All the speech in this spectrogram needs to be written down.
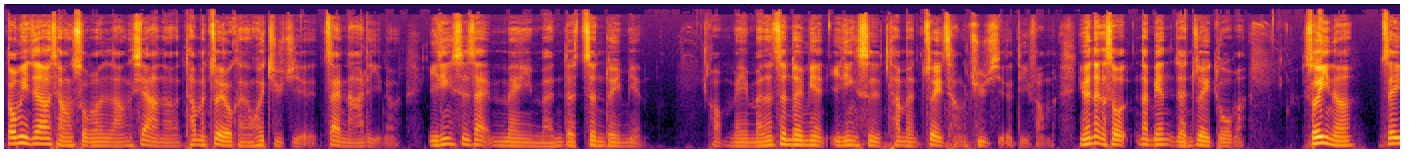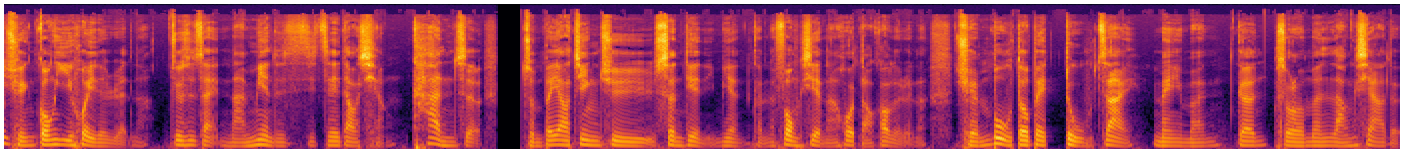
东面这道墙，所罗门廊下呢，他们最有可能会聚集在哪里呢？一定是在美门的正对面。好，美门的正对面一定是他们最常聚集的地方嘛，因为那个时候那边人最多嘛。所以呢，这一群公益会的人呢，就是在南面的这这道墙，看着准备要进去圣殿里面，可能奉献啊或祷告的人呢，全部都被堵在美门跟所罗门廊下的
